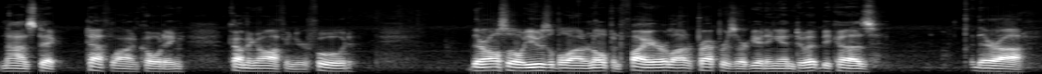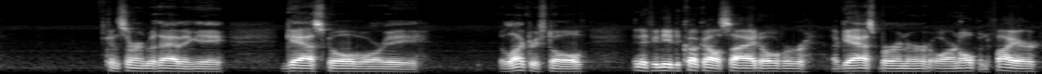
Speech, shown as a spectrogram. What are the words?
non-stick Teflon coating coming off in your food. They're also usable on an open fire. A lot of preppers are getting into it because they're uh, concerned with having a gas stove or a electric stove and if you need to cook outside over a gas burner or an open fire,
